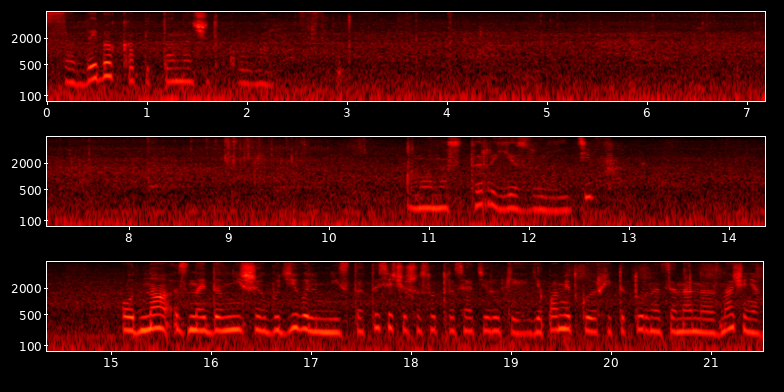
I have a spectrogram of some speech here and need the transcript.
Садиба капітана Чіткова. Монастир єзуїтів. Одна з найдавніших будівель міста 1630 роки. Є пам'яткою архітектури національного значення.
